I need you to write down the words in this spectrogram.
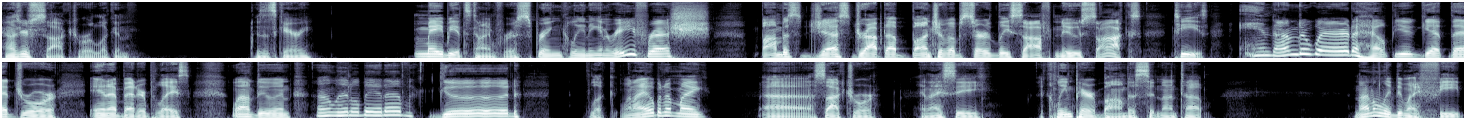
How's your sock drawer looking? Is it scary? Maybe it's time for a spring cleaning and refresh. Bombas just dropped a bunch of absurdly soft new socks, tees, and underwear to help you get that drawer in a better place while doing a little bit of good. Look, when I open up my uh, sock drawer and I see a clean pair of Bombas sitting on top, not only do my feet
